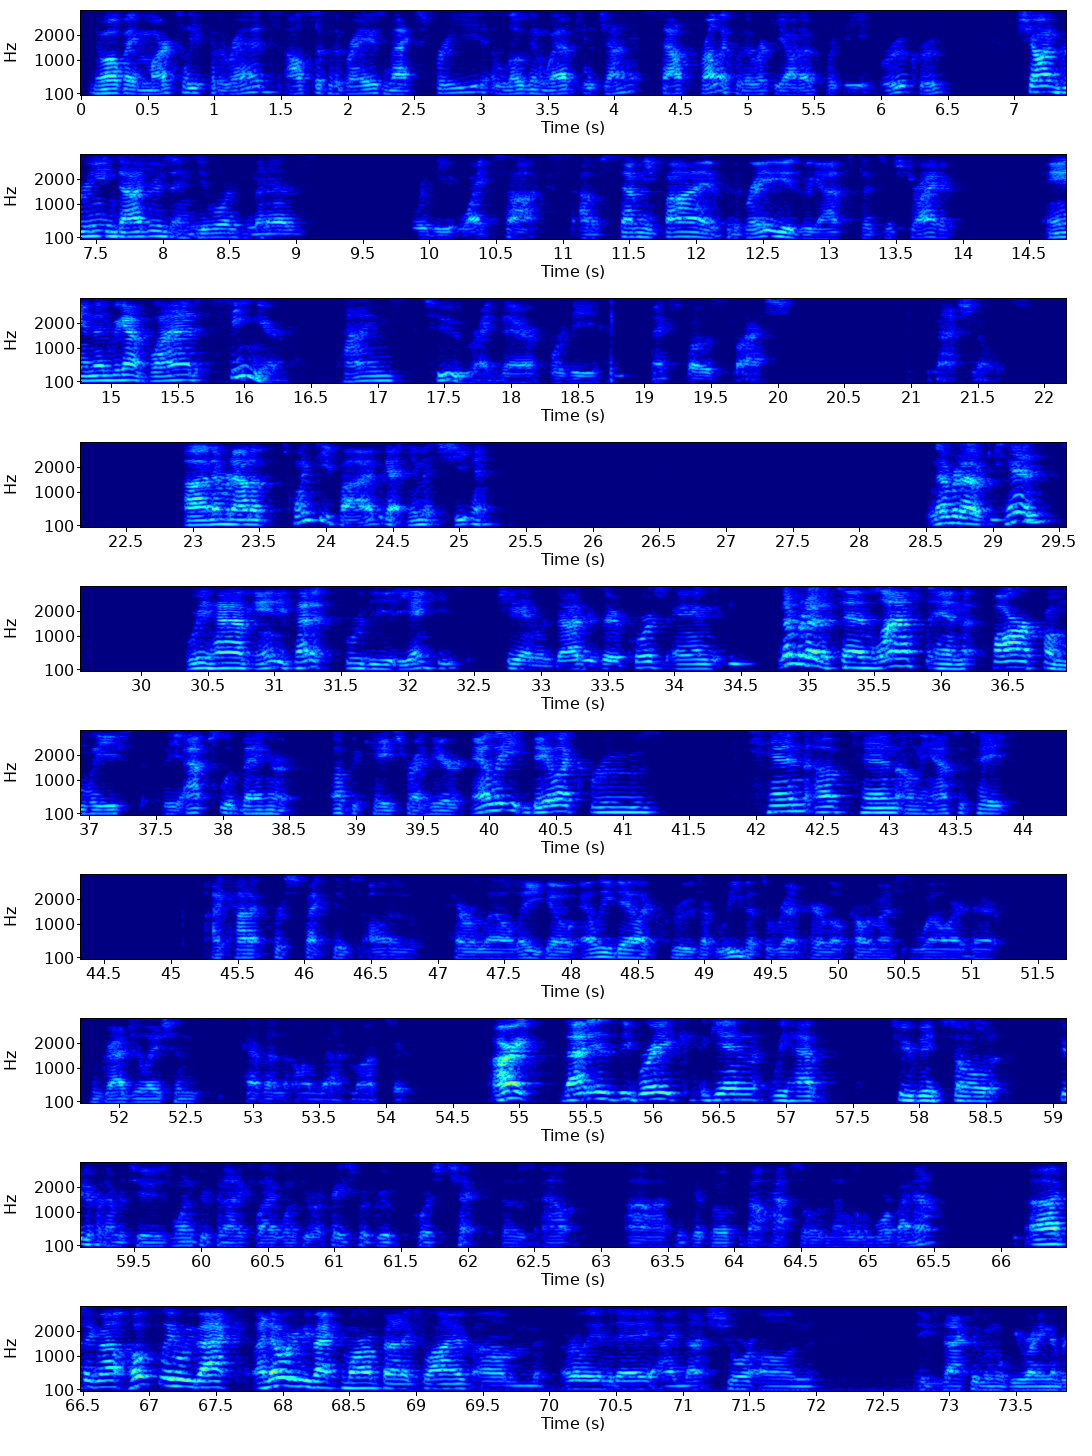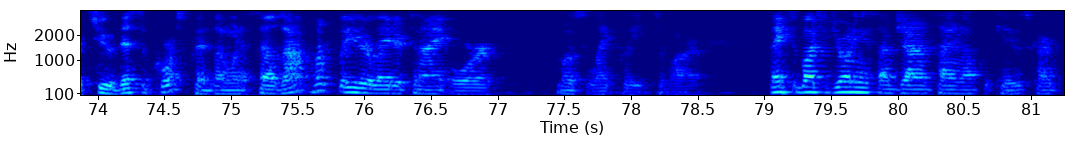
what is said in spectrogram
Noelvi Marte for the Reds, also for the Braves, Max Fried, Logan Webb for the Giants, Sal Frelick with a rookie auto for the Brew Crew, Sean Green, Dodgers, and Eloy Jimenez for the White Sox. Out of 75 for the Braves, we got Spencer Strider. And then we got Vlad Sr. times two right there for the Expos slash Nationals. Uh, numbered out of 25, we got Emmet Sheehan. Numbered out of 10, we have Andy Pettitte for the Yankees. Sheehan was Dodgers there, of course. And numbered out of 10, last and far from least, the absolute banger of the case right here. Elly De La Cruz, 10 of 10 on the acetate. Iconic Perspectives Auto Parallel. There you go. Elly De La Cruz. I believe that's a red parallel color match as well, right there. Congratulations, Kevin, on that monster. All right, that is the break. Again, we have two being sold, two different number twos, one through Fanatics Live, one through our Facebook group. Of course, check those out. Uh, I think they're both about half sold, if not a little more by now. Uh, check them out. Hopefully, we'll be back. I know we're gonna be back tomorrow on Fanatics Live, um, early in the day. I'm not sure on exactly when we'll be running number two. This, of course, depends on when it sells out. Hopefully, either later tonight or most likely tomorrow. Thanks a bunch for joining us. I'm John, signing off with Chaos Card.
